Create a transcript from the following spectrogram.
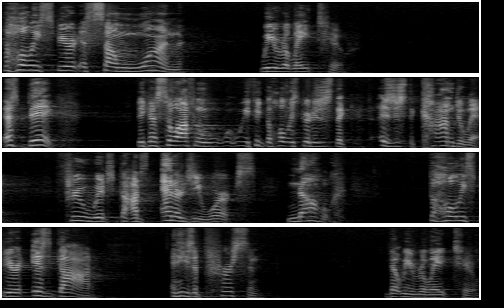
The Holy Spirit is someone we relate to. That's big because so often we think the Holy Spirit is just the, is just the conduit through which God's energy works. No, the Holy Spirit is God, and He's a person that we relate to.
